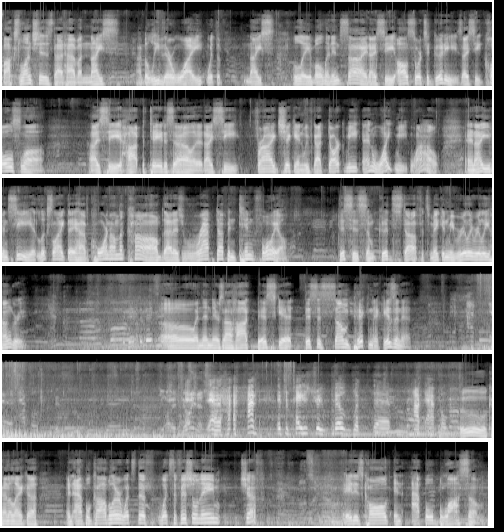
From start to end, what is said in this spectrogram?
Box lunches that have a nice, I believe they're white with a nice label. And inside, I see all sorts of goodies. I see coleslaw. I see hot potato salad. I see fried chicken. We've got dark meat and white meat. Wow. And I even see it looks like they have corn on the cob that is wrapped up in tin foil. This is some good stuff. It's making me really, really hungry. Oh, and then there's a hot biscuit. This is some picnic, isn't it? Uh, hot, it's a pastry filled with uh, hot apples. Ooh, kind of like a an apple cobbler. What's the what's the official name, chef? It is called an apple blossom.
